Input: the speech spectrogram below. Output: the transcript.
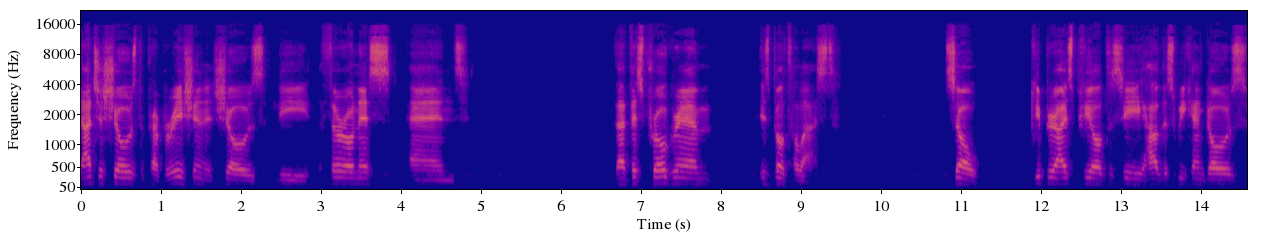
that just shows the preparation. It shows the thoroughness and that this program is built to last. So keep your eyes peeled to see how this weekend goes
